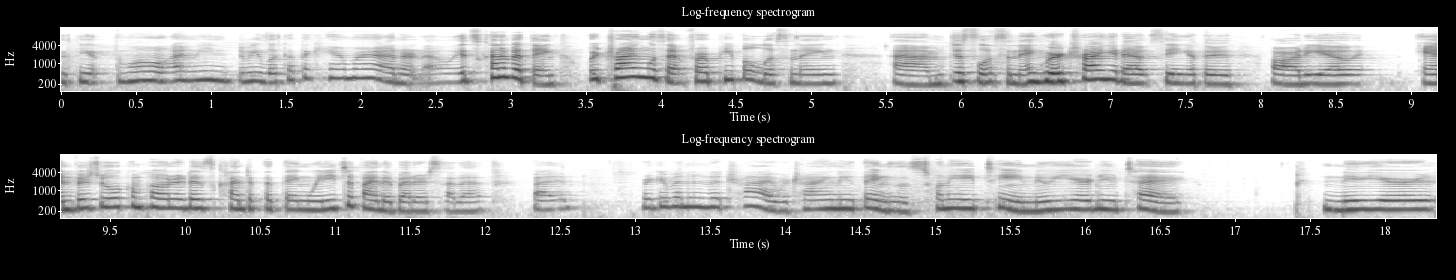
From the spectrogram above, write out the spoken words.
Looking at well, I mean, do we look at the camera? I don't know. It's kind of a thing. We're trying this out for people listening. Um, just listening. We're trying it out, seeing if the audio and visual component is kind of a thing. We need to find a better setup, but we're giving it a try. We're trying new things. It's 2018, new year, new Tay. New year,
